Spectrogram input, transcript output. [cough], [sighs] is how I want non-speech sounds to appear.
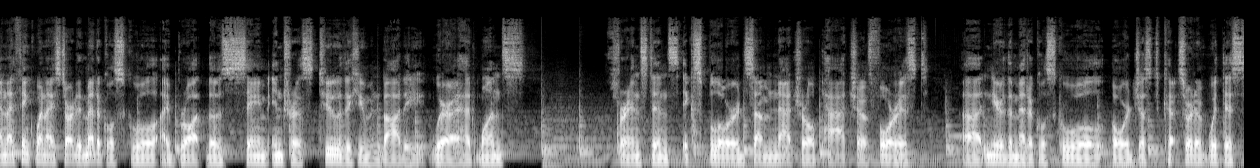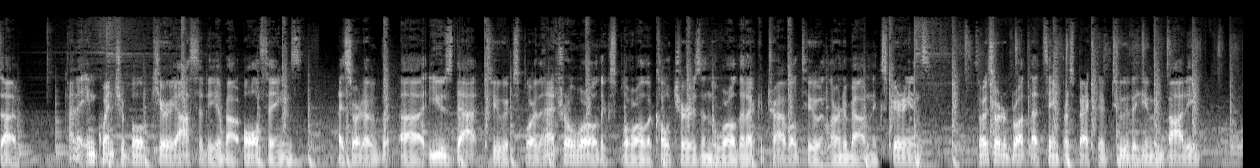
And I think when I started medical school, I brought those same interests to the human body, where I had once, for instance, explored some natural patch of forest uh, near the medical school, or just sort of with this uh, kind of inquenchable curiosity about all things. I sort of uh, used that to explore the natural world, explore all the cultures in the world that I could travel to and learn about and experience. So I sort of brought that same perspective to the human body,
